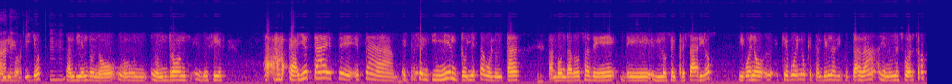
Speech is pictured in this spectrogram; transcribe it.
Andy Gordillo también donó un, un dron, es decir, ahí está este, esta, este sentimiento y esta voluntad tan bondadosa de, de los empresarios. Y bueno, qué bueno que también la diputada en un esfuerzo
